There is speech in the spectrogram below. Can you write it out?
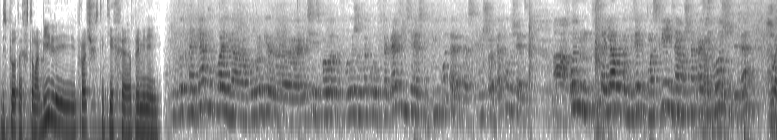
беспилотных автомобилей и прочих таких э, применений. Вот на днях буквально блогер э, Алексей Заболотов выложил такую фотографию интересную. Не фото, это скриншот, да, получается? А, он стоял там где-то в Москве, не знаю, может, на Красной площади, да? Вот.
